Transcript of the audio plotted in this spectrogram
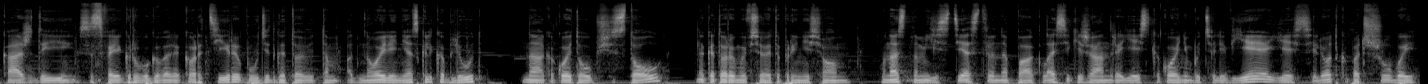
Каждый со своей, грубо говоря, квартиры будет готовить там одно или несколько блюд на какой-то общий стол, на который мы все это принесем. У нас там, естественно, по классике жанра есть какой-нибудь оливье, есть селедка под шубой,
